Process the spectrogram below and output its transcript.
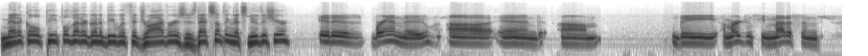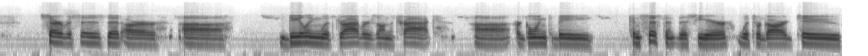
medical people that are going to be with the drivers. Is that something that's new this year? It is brand new, uh, and um, the emergency medicine services that are uh, dealing with drivers on the track uh, are going to be consistent this year with regard to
